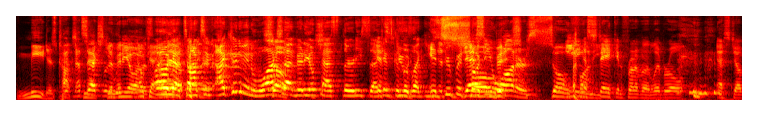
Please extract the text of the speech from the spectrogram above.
meat is toxic. that's actually the video I was- Okay. Oh I yeah, toxic. I couldn't even watch So- that video past 30 seconds because I was like, you it's stupid Jesse fucking bitch. Watters So eating a steak in front of a liberal SJW.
